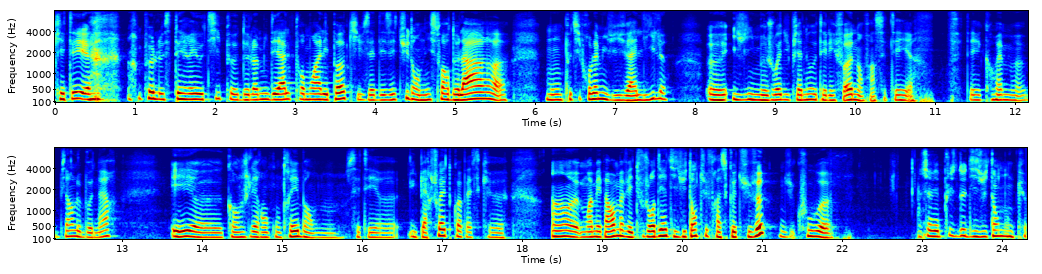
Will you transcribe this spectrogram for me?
qui était un peu le stéréotype de l'homme idéal pour moi à l'époque. Il faisait des études en histoire de l'art. Mon petit problème, il vivait à Lille. Il me jouait du piano au téléphone. Enfin, c'était c'était quand même bien le bonheur. Et quand je l'ai rencontré, ben, c'était hyper chouette, quoi, parce que, un, moi, mes parents m'avaient toujours dit à 18 ans, tu feras ce que tu veux. Du coup, j'avais plus de 18 ans, donc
